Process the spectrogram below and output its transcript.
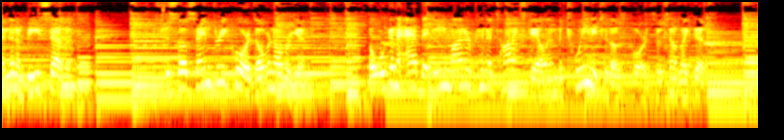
and then a B7. It's just those same three chords over and over again. But we're gonna add the E minor pentatonic scale in between each of those chords, so it sounds like this.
